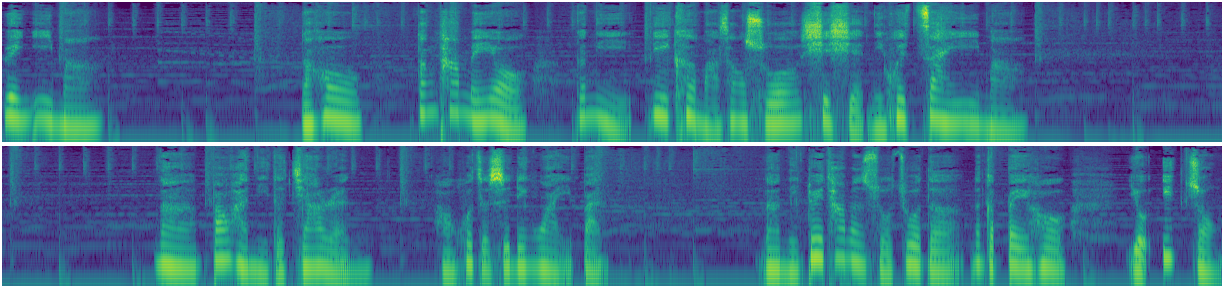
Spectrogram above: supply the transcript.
愿意吗？然后，当他没有跟你立刻马上说谢谢，你会在意吗？那包含你的家人，好，或者是另外一半，那你对他们所做的那个背后，有一种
